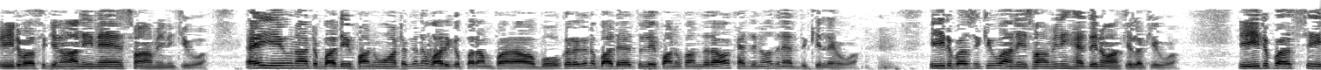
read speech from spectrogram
ඊට පස්සේ කියනවා අනේ නෑ ස්වාමීනි කිව්වා. ඇයි ඒ වුණාට බඩේ පණුව හටගෙන වරිග પરම්පරාව බෝ කරගෙන බඩ ඇතුලේ පණු කන්දරාවක් හැදෙනවද නැද්ද කියලා ඇහුවා. ඊට පස්සේ කිව්වා අනේ ස්වාමීනි හැදෙනවා කියලා කිව්වා. ඊට පස්සේ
